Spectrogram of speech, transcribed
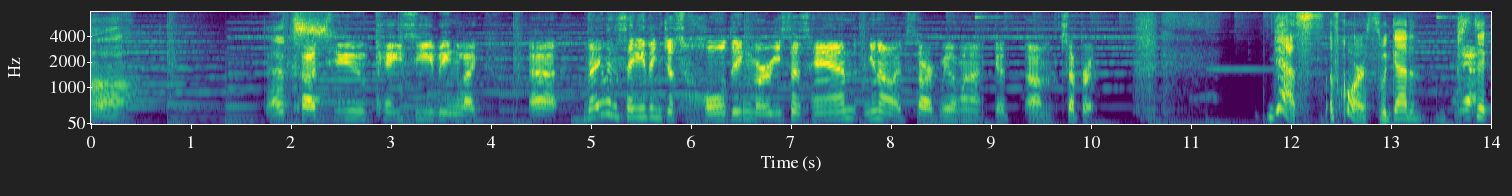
Huh? That's Cut to Casey being like, uh, not even saying anything, just holding Maurice's hand. You know, it's dark. We don't want to get um separate. Yes, of course. We gotta Yeah. stick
